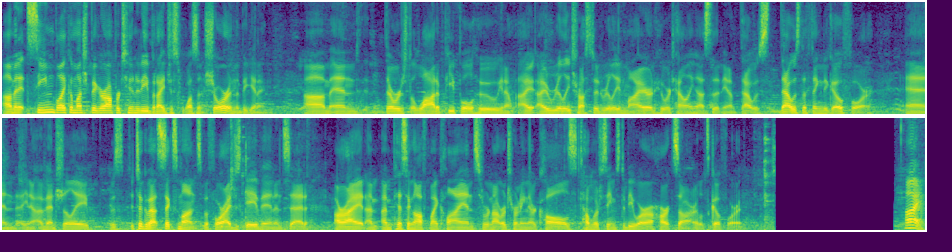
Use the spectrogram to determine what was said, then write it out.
Um, and it seemed like a much bigger opportunity, but I just wasn't sure in the beginning. Um, and there were just a lot of people who, you know, I, I, really trusted, really admired, who were telling us that, you know, that was that was the thing to go for. And you know, eventually, it, was, it took about six months before I just gave in and said, all right, I'm, I'm pissing off my clients. We're not returning their calls. Tumblr seems to be where our hearts are. Let's go for it. Hi,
